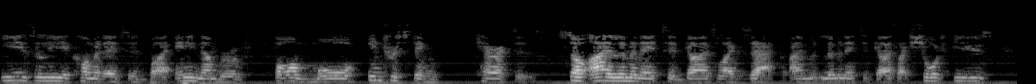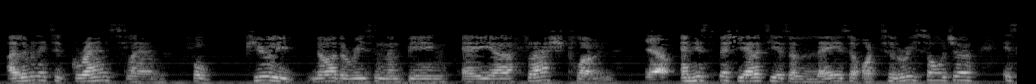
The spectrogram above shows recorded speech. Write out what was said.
easily accommodated by any number of far more interesting characters. So I eliminated guys like Zap, I eliminated guys like Short Fuse, I eliminated Grand Slam for purely no other reason than being a uh, Flash clone Yeah. and his speciality as a laser artillery soldier is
